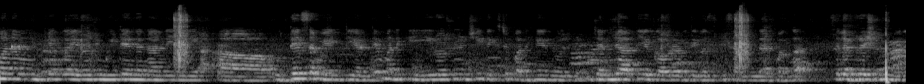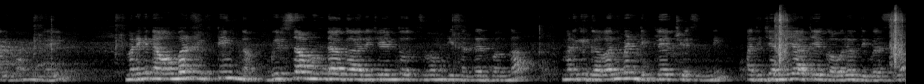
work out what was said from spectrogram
మనం ముఖ్యంగా ఈరోజు మీట్ అయిన దాని ఉద్దేశం ఏంటి అంటే మనకి ఈ రోజు నుంచి నెక్స్ట్ పదిహేను రోజులు జనజాతీయ గౌరవ దివస్కి సందర్భంగా సెలబ్రేషన్ మొదలుకుంటున్నాయి మనకి నవంబర్ ఫిఫ్టీన్త్న బిర్సా ముండా గారి జయంతోత్సవంకి సందర్భంగా మనకి గవర్నమెంట్ డిక్లేర్ చేసింది. అది జనజాతీయ గౌరవ దివస్గా.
